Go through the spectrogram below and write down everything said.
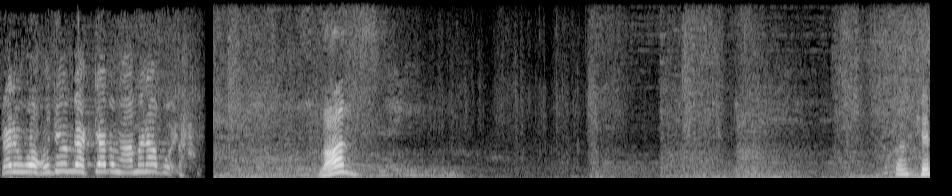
Senin okuduğun mektebin amına koy. Lan! Okay.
